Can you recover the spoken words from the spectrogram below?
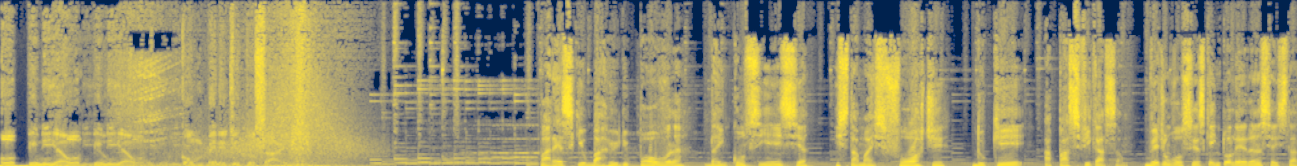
Opinião, opinião, com Benedito Sainz. Parece que o barril de pólvora da inconsciência está mais forte do que a pacificação. Vejam vocês que a intolerância está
